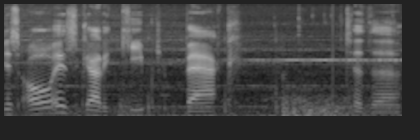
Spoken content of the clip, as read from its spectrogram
just always gotta keep your back to the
